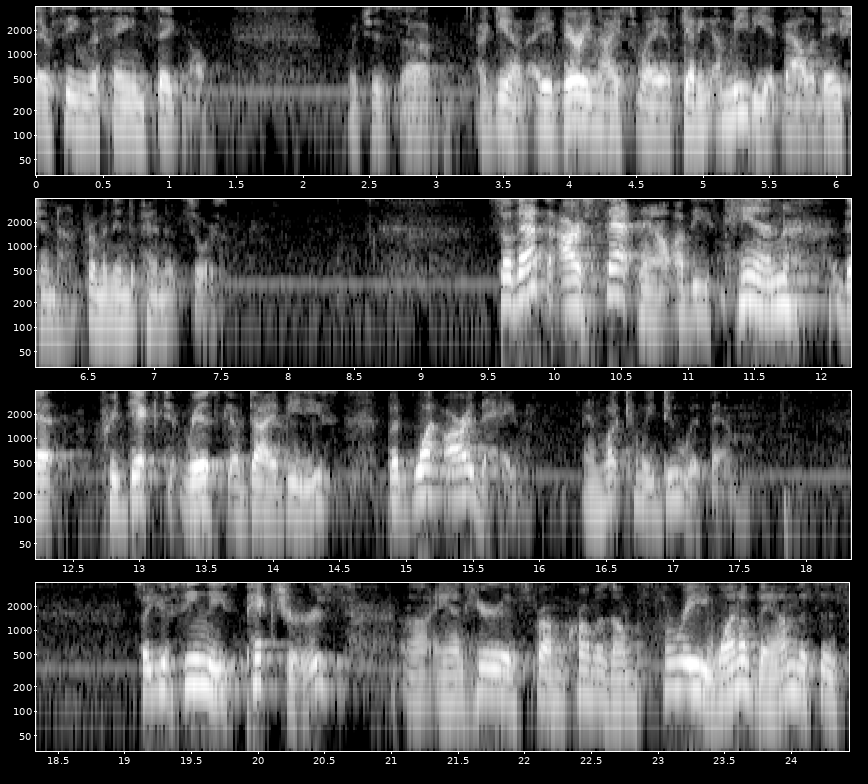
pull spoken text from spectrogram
They're seeing the same signal, which is, uh, again, a very nice way of getting immediate validation from an independent source. So that's our set now of these 10 that predict risk of diabetes. But what are they? And what can we do with them? So you've seen these pictures, uh, and here is from chromosome 3. One of them, this is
